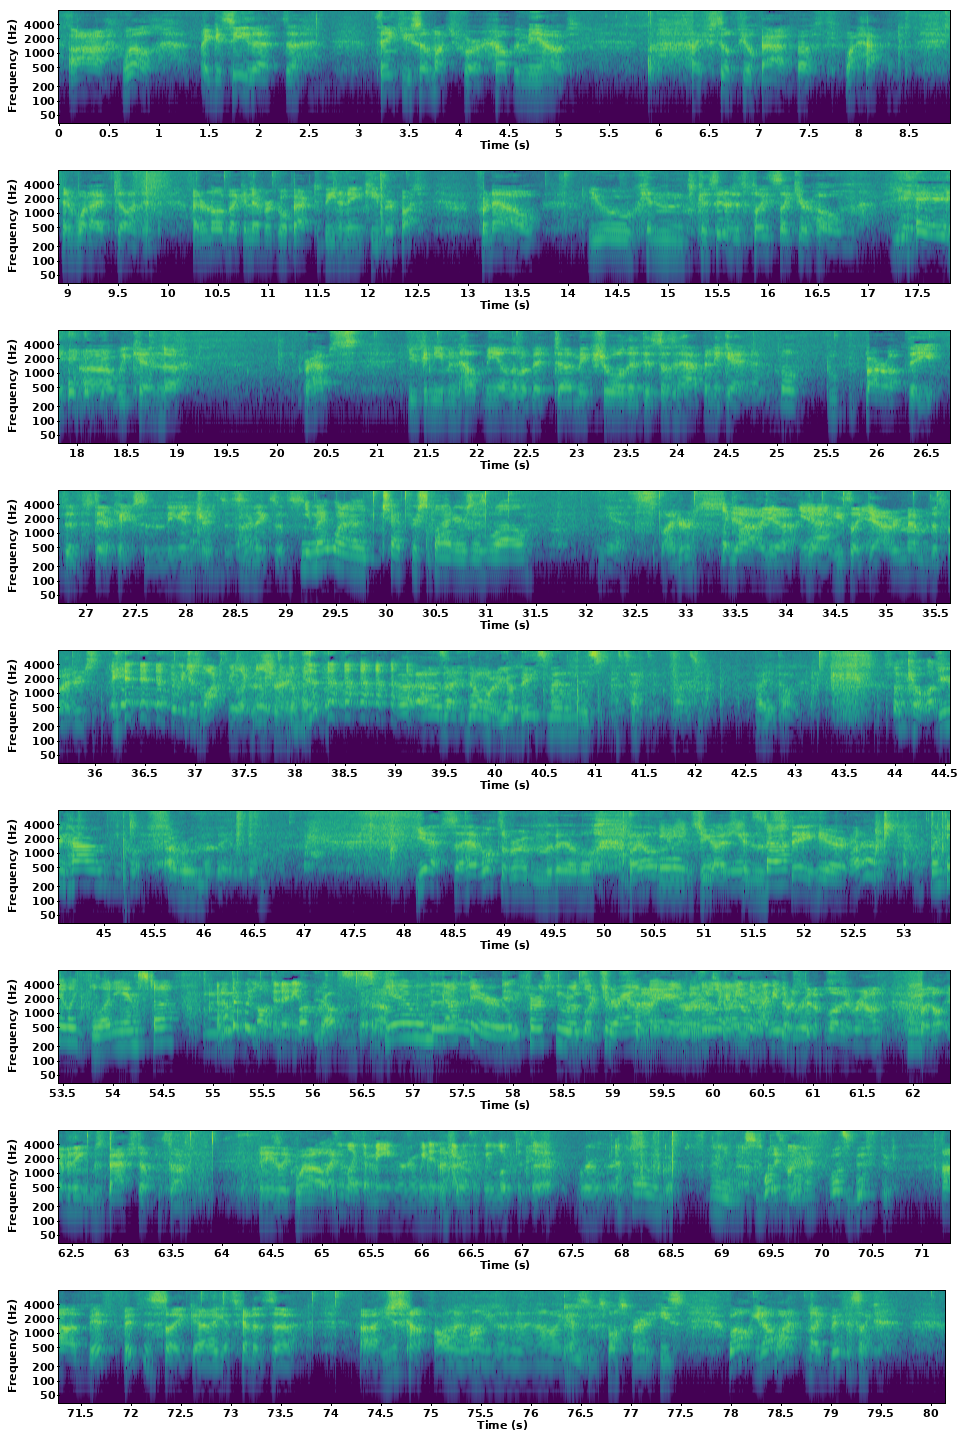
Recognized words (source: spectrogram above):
Ah, well, I can see that. Uh, thank you so much for helping me out. I still feel bad about what happened and what I've done, and I don't know if I can ever go back to being an innkeeper, but for now, you can consider this place like your home. Yay! Uh, we can. Uh, perhaps you can even help me a little bit, uh, make sure that this doesn't happen again, and we'll bar up the, the staircase and the entrances and exits. You might want to check for spiders as well. Yes, spiders. Like yeah, often, yeah, yeah, yeah, He's like, yeah. yeah. I remember the spiders. we just walked through like millions That's of them. right. I was like, don't worry, your basement is protected by, by your daughter. Oh god. Do you have a room available? Yes, I have lots of room available. By all They're, like, means, you guys bloody and can stuff? stay here. Weren't they like bloody and stuff? I don't think we looked at any of the the rooms. Yeah, when we The- got there, the- we first we were was like looked just around an it and angle. there No, was like, I mean the- I mean there the was a bit of rooms. blood around, but all, everything was bashed up and stuff. And he's like, well, That was in I, like the main room. We didn't. I don't think we looked at the room I rooms. thought we did. Anyways, What's Biff? What's Biff doing? uh, Biff, Biff is like, uh, I guess, kind of, uh, uh, he's just kind of following along. He doesn't really know, I guess, in the most part. He's, well, you know what? Like, Biff is like,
